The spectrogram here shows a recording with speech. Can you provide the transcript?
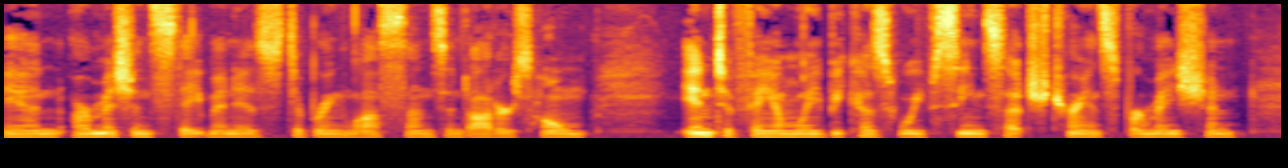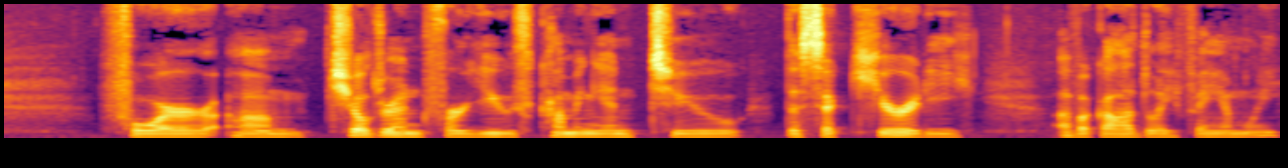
And our mission statement is to bring lost sons and daughters home into family because we've seen such transformation for um, children, for youth coming into the security of a godly family.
